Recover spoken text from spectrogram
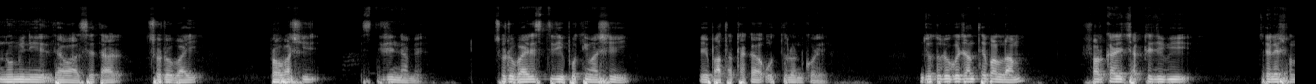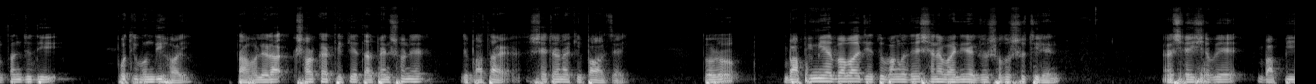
নমিনি দেওয়া আছে তার ছোট ভাই প্রবাসী স্ত্রীর নামে। ছোট ভাইয়ের স্ত্রী প্রতি মাসেই এই ভাতা টাকা উত্তোলন করে। যতটুকু জানতে পারলাম, সরকারি চাকরিজীবী ছেলে সন্তান যদি প্রতিবন্ধী হয় তাহলে সরকার থেকে তার পেনশনের যে ভাতা, সেটা নাকি পাওয়া যায়। তো বাপ্পি মিয়ার বাবা যেহেতু বাংলাদেশ সেনাবাহিনীর একজন সদস্য ছিলেন সেই হিসাবে বাপ্পি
